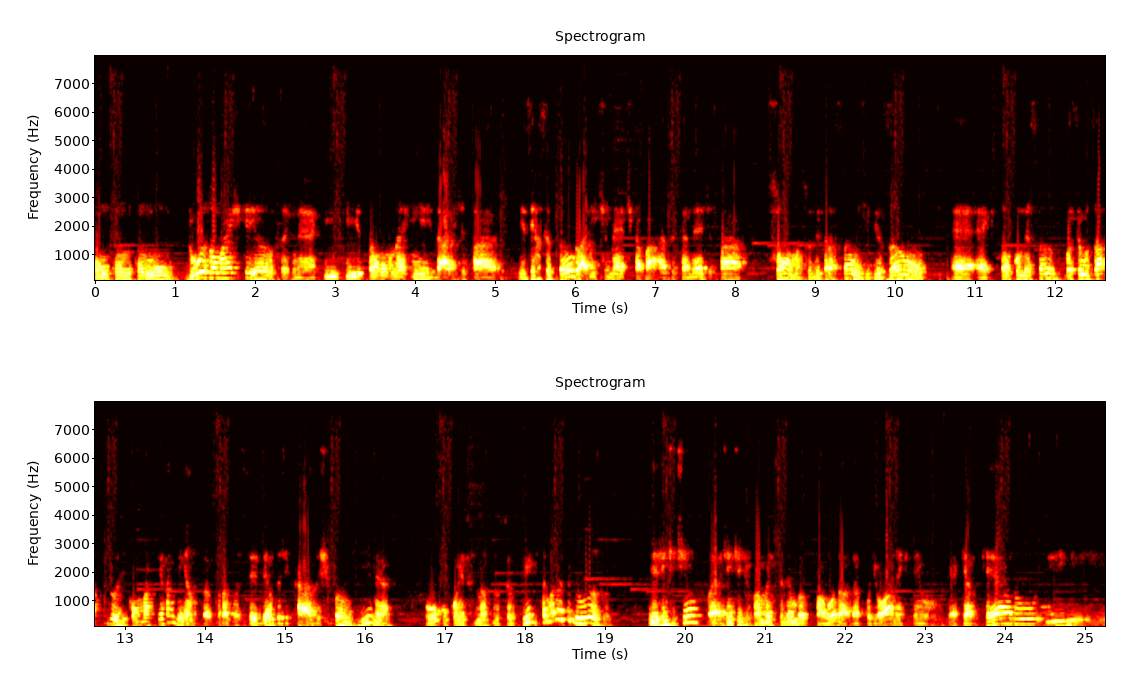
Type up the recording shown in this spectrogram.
com, com, com duas ou mais crianças, né, que estão né, em idade de estar tá exercitando a aritmética básica, né, de estar tá soma, subtração, divisão, é, é, que estão começando, você usar aquilo ali como uma ferramenta para você, dentro de casa, expandir né, o, o, conhecimento do seu filho, isso é maravilhoso. E a gente tinha, a gente realmente se lembrou, falou da, da Curió, né, que tem o Quero Quero e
